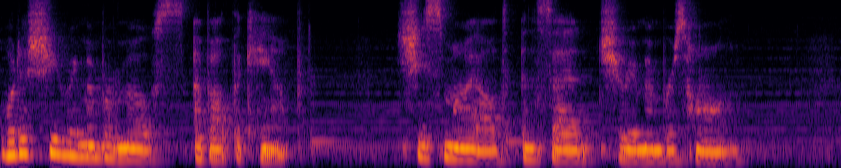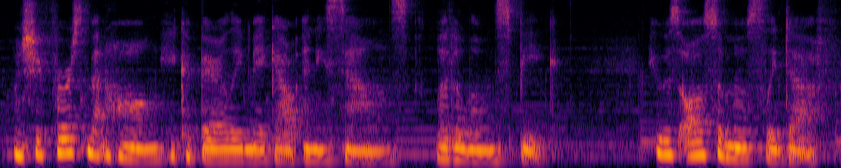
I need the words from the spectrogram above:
what does she remember most about the camp? She smiled and said she remembers Hong. When she first met Hong, he could barely make out any sounds, let alone speak. He was also mostly deaf.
